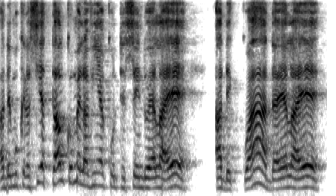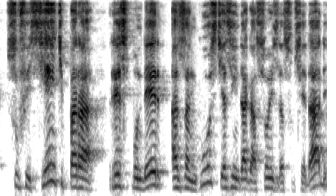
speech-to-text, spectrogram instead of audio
a democracia, tal como ela vinha acontecendo, ela é adequada, ela é suficiente para responder às angústias e indagações da sociedade?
